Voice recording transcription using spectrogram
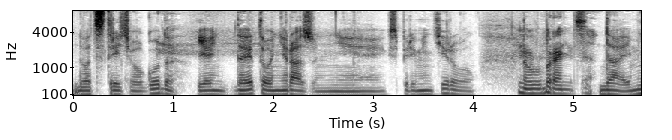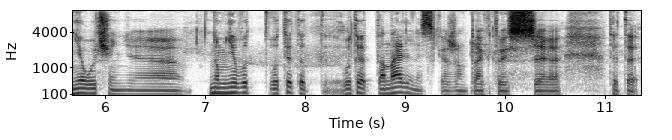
23 -го года. Я до этого ни разу не экспериментировал. Новобранец. Да, и мне очень... Э, ну, мне вот, вот, этот, вот эта тональность, скажем так, то есть э, вот эта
